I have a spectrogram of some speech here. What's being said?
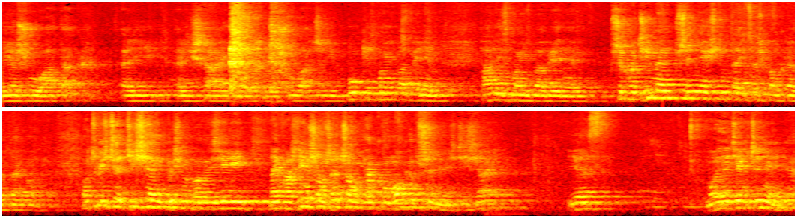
Jeszua, tak? Eli, Eliszaj, Jeszua, czyli Bóg jest moim zbawieniem, Pan jest moim zbawieniem. Przychodzimy przynieść tutaj coś konkretnego. Oczywiście dzisiaj byśmy powiedzieli, najważniejszą rzeczą, jaką mogę przynieść dzisiaj, jest moje dziękczynienie.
